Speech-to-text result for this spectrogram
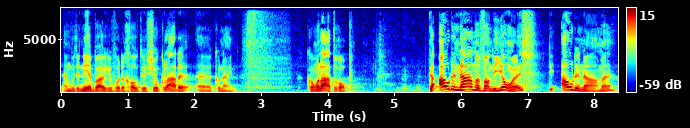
en moeten neerbuigen voor de grote chocoladekonijn. Komen we later op. De oude namen van die jongens, die oude namen,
